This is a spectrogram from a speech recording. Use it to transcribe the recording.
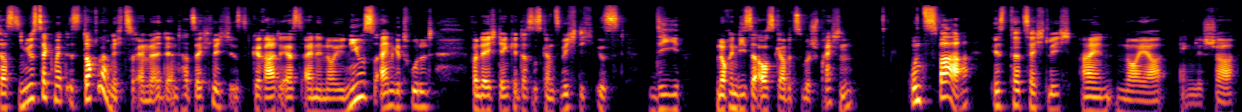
das News-Segment ist doch noch nicht zu Ende, denn tatsächlich ist gerade erst eine neue News eingetrudelt, von der ich denke, dass es ganz wichtig ist, die noch in dieser Ausgabe zu besprechen. Und zwar ist tatsächlich ein neuer englischer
